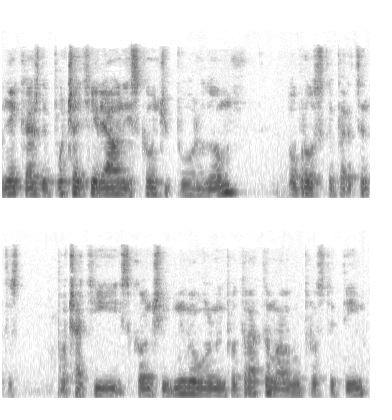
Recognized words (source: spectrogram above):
nie každé počatie reálne skončí pôrodom, obrovské percento počatí skončí mimovoľným potratom alebo proste tým,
